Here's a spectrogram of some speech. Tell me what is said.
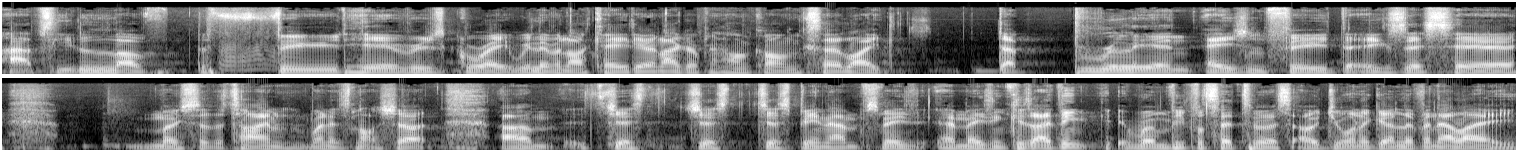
I absolutely love the food here is great. We live in Arcadia and I grew up in Hong Kong, so like the brilliant Asian food that exists here most of the time when it's not shut. Um, it's just just just been amazing because I think when people said to us, "Oh, do you want to go and live in LA?"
